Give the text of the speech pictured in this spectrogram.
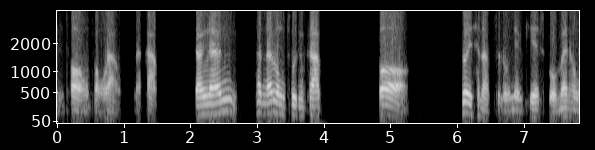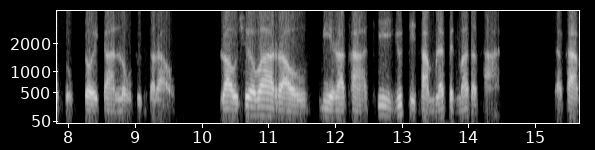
นด์ทองของเรานะครับ ดังนั้นท่านนักลงทุนครับ ก็ช่วยสนับสนุน MTS Go แม่ทองสุข โดยการลงทุนกับเรา เราเชื่อว่าเรามีราคาที่ยุติธรรมและเป็นมาตรฐานนะครับ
